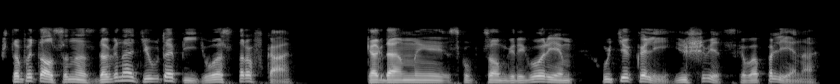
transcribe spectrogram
что пытался нас догнать и утопить у островка, когда мы с купцом Григорием утекали из шведского плена.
